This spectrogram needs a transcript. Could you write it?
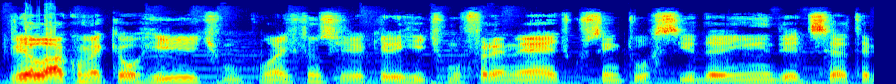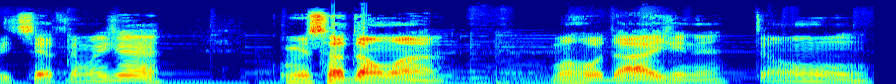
ver lá como é que é o ritmo, por mais que não seja aquele ritmo frenético, sem torcida ainda, etc, etc, mas já começar a dar uma, uma rodagem, né? Então,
